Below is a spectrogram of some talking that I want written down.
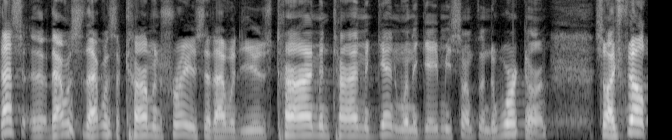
That's, uh, that, was, that was a common phrase that I would use time and time again when they gave me something to work on. So I felt,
